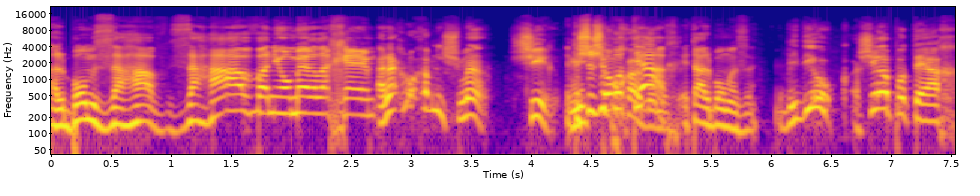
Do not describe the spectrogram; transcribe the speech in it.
אלבום זהב. זהב, אני אומר לכם. אנחנו עכשיו נשמע שיר את השיר שפותח. את האלבום הזה. בדיוק, השיר הפותח,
